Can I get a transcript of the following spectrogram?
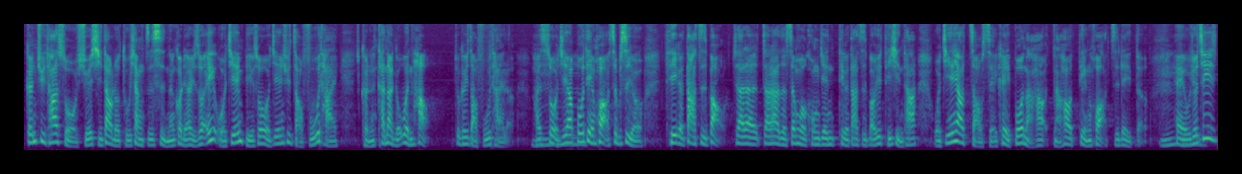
根据他所学习到的图像知识，能够了解说：哎，我今天比如说我今天去找服务台，可能看到一个问号，就可以找服务台了；还是说我今天要拨电话，是不是有贴一个大字报，在他在他的生活空间贴个大字报，就提醒他我今天要找谁，可以拨哪号哪号电话之类的。哎，我觉得这些。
